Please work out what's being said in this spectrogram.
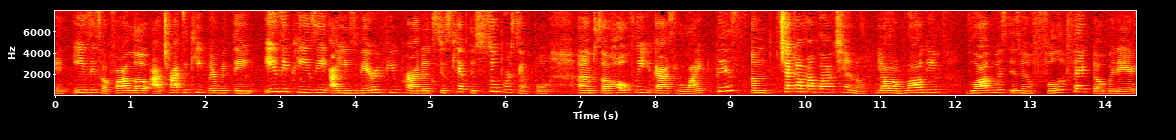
and easy to follow. I tried to keep everything easy peasy. I use very few products, just kept it super simple. Um, so hopefully you guys like this. Um, check out my vlog channel. Y'all I'm vlogging. Vlogmas is in full effect over there.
